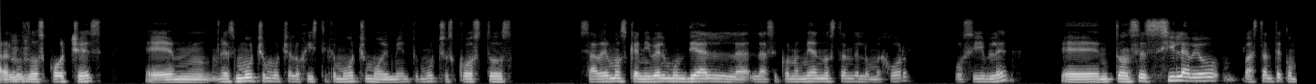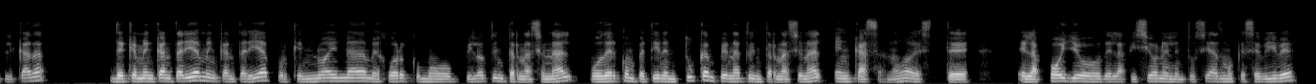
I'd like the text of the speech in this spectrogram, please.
para los dos coches. Em, es mucho, mucha logística, mucho movimiento, muchos costos. Sabemos que a nivel mundial las economías no están de lo mejor posible. Eh, entonces sí la veo bastante complicada. De que me encantaría, me encantaría, porque no hay nada mejor como piloto internacional poder competir en tu campeonato internacional en casa, ¿no? Este, el apoyo de la afición, el entusiasmo que se vive,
